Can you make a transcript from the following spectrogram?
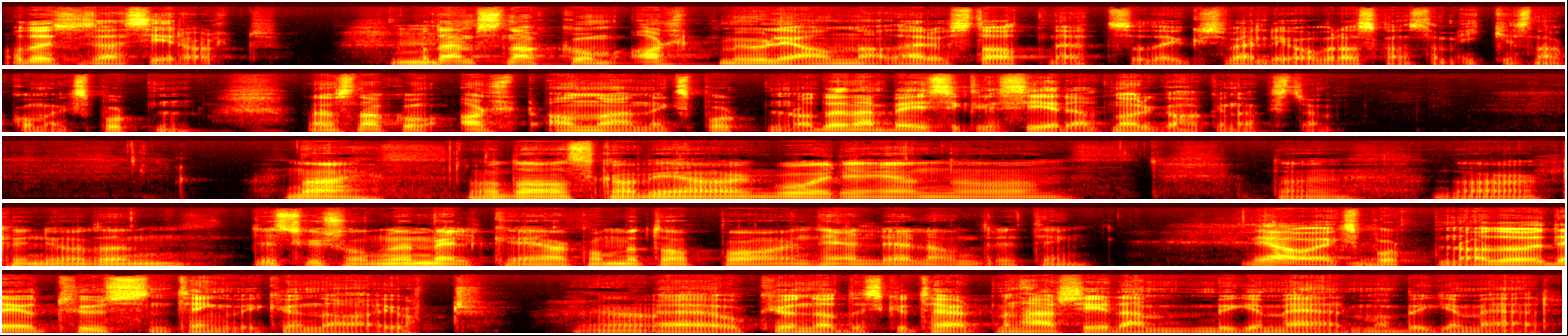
Og det syns jeg sier alt. Mm. Og de snakker om alt mulig annet. Det er jo Statnett, så det er jo ikke så veldig overraskende at de ikke snakker om eksporten. Men de snakker om alt annet enn eksporten. Og det de basically sier, er at Norge har ikke nok strøm. Nei, og da skal vi av gårde igjen, og da, da, kunne jo den diskusjonen med Melkøya kommet opp, og en hel del andre ting. Ja, og eksporten. Og det er jo tusen ting vi kunne ha gjort ja. Eh, og kunne ha diskutert, men her sier de bygger mer, man bygger mer.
